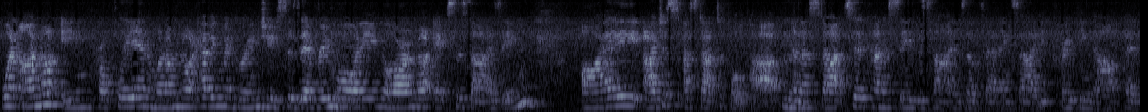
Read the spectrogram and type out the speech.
when I'm not eating properly and when I'm not having my green juices every mm. morning or I'm not exercising I I just I start to fall apart Mm. and I start to kind of see the signs of that anxiety creeping up and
